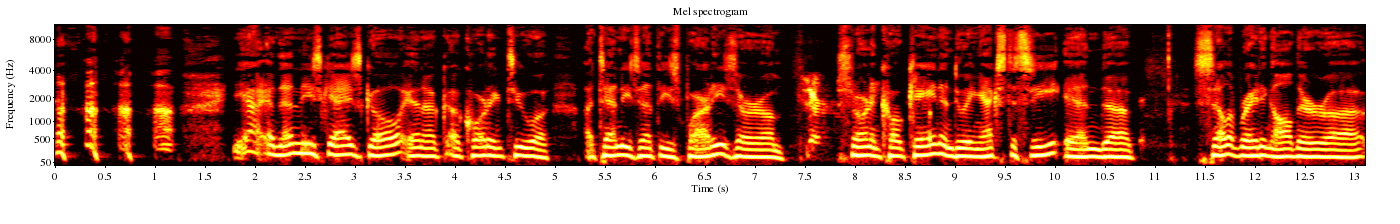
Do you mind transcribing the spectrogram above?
sure. Yeah, and then these guys go, and uh, according to uh, attendees at these parties, are um, snorting cocaine and doing ecstasy and uh, celebrating all their uh,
